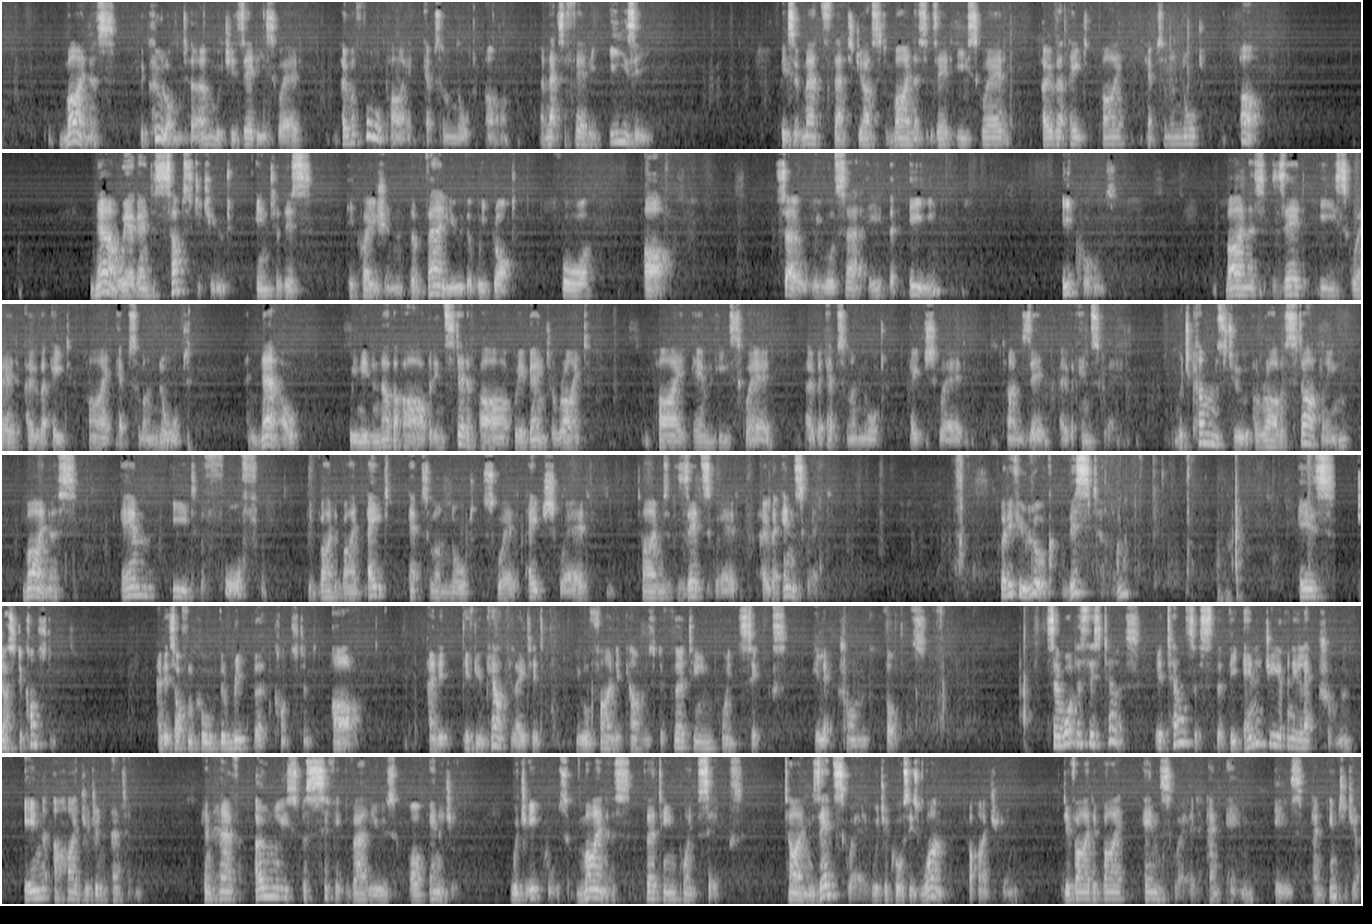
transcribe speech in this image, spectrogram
minus the Coulomb term, which is ze squared over 4 pi epsilon naught r. And that's a fairly easy piece of maths. That's just minus ze squared over 8 pi epsilon naught r. Now we are going to substitute into this equation the value that we got for r. So we will say that E equals minus ze squared over 8 pi epsilon naught. And now we need another r, but instead of r, we are going to write pi me squared over epsilon naught h squared times z over n squared, which comes to a rather startling minus m e to the fourth divided by 8 epsilon naught squared h squared times z squared over n squared. But if you look, this term is just a constant. And it's often called the Rydberg constant, R. And it, if you calculate it, you will find it comes to 13.6 electron volts. So what does this tell us? It tells us that the energy of an electron in a hydrogen atom can have only specific values of energy, which equals minus 13.6 times z squared, which of course is 1 for hydrogen, divided by n squared, and n is an integer.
